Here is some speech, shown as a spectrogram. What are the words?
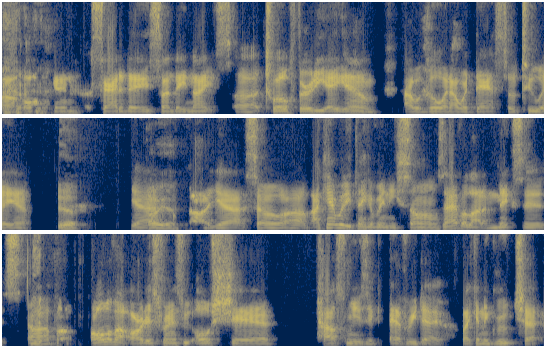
uh, often Saturday, Sunday nights, uh, twelve thirty a.m. I would go and I would dance till two a.m. Yeah. Yeah. Oh yeah. Uh, yeah. So um, I can't really think of any songs. I have a lot of mixes, uh, Yeah. but all of our artist friends, we all share house music every day, like in the group chats.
